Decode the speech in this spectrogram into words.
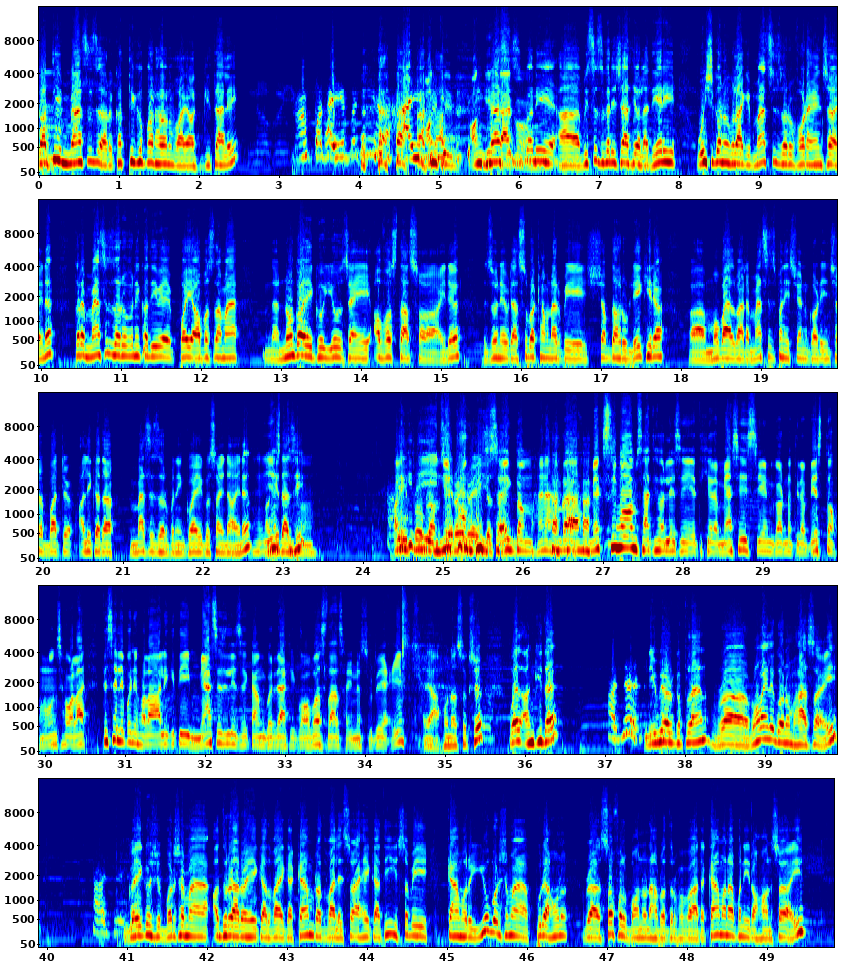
कति म्यासेजहरू कतिको पठाउनु भयो अङ्किताले? म्यासेज पनि। विशेष गरी साथीहरूलाई धेरै विस गर्नुको लागि म्यासेजहरू पठाइन्छ होइन? तर म्यासेजहरू पनि कतिपय अवस्थामा नगएको यो चाहिँ अवस्था छ होइन? जुन एउटा शुभकामना रूपी शब्दहरू लेखेर मोबाइलबाट म्यासेज पनि सेन्ड गरिन्छ बट अलिकता म्यासेजहरू पनि गएको छैन होइन? अलिकति नेटवर्क बिजी छ। एकदम होइन हाम्रा म्याक्सिमम साथीहरूले चाहिँ यतिखेर म्यासेज सेन्ड गर्नतिर व्यस्त हुनुहुन्छ होला। त्यसैले पनि होला अलिकति म्यासेजले चाहिँ काम गरिराखेको अवस्था छैन सूर्य है। हुन सक्छ। वेल अङ्किता हजुर। न्यु इयरको प्लान र रमाइलो गर्नु भएको छ है। हजुर। गएको वर्षमा अधुरा रहेका तपाईँका काम र तपाईँले चाहेका ती सबै कामहरू यो वर्षमा पुरा हुनु र सफल बन्नु हाम्रो तर्फबाट कामना पनि रहन्छ है।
